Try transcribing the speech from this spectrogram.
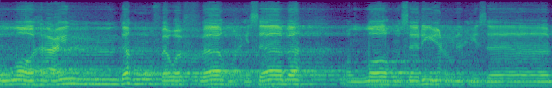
الله عنده فوفاه حسابه والله سريع الحساب.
